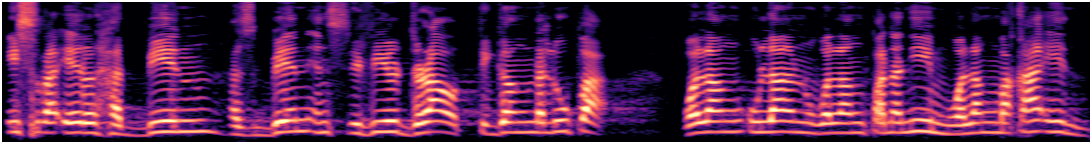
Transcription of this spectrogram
Israel had been, has been in severe drought, tigang na lupa. Walang ulan, walang pananim, walang makain.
